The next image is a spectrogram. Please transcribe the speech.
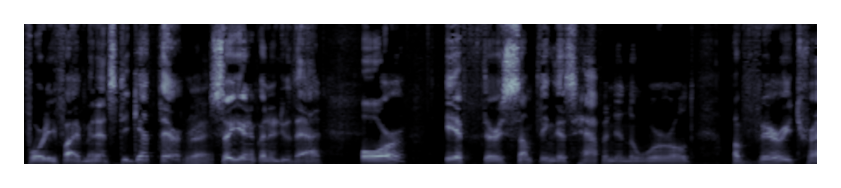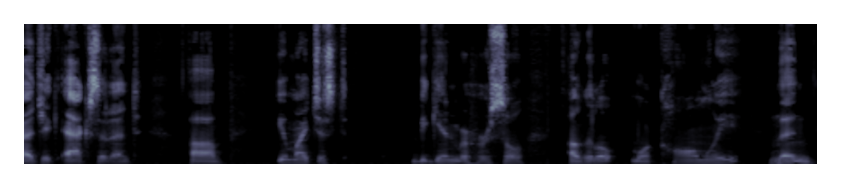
45 minutes to get there. Right. So you're not going to do that. Or if there's something that's happened in the world, a very tragic accident, uh, you might just begin rehearsal a little more calmly mm-hmm. than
